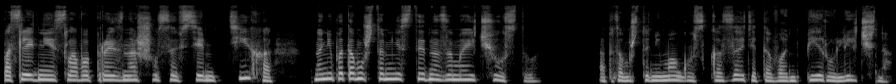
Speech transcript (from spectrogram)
Последние слова произношу совсем тихо, но не потому, что мне стыдно за мои чувства а потому что не могу сказать это вампиру лично.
